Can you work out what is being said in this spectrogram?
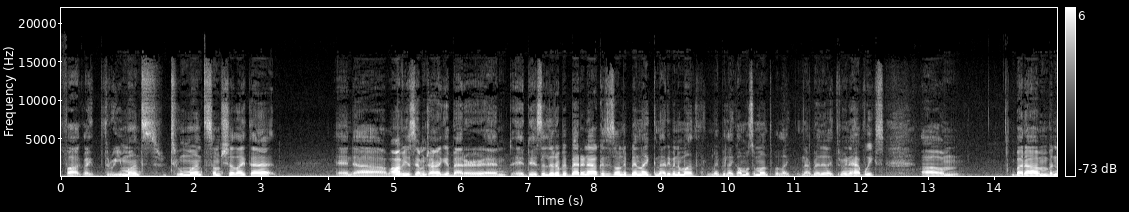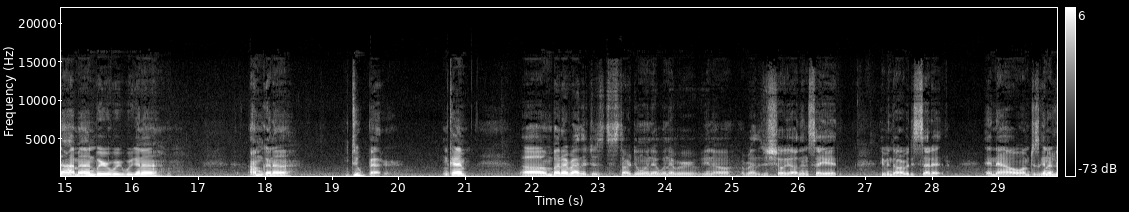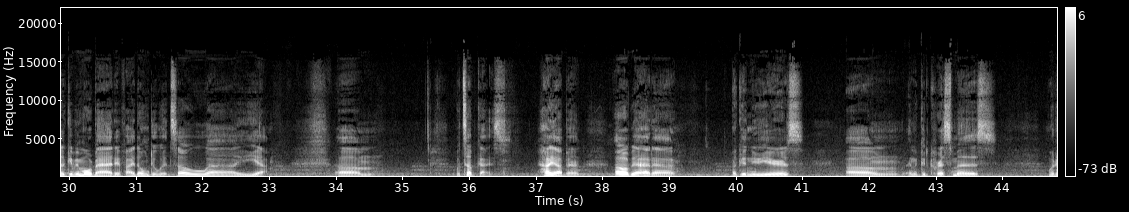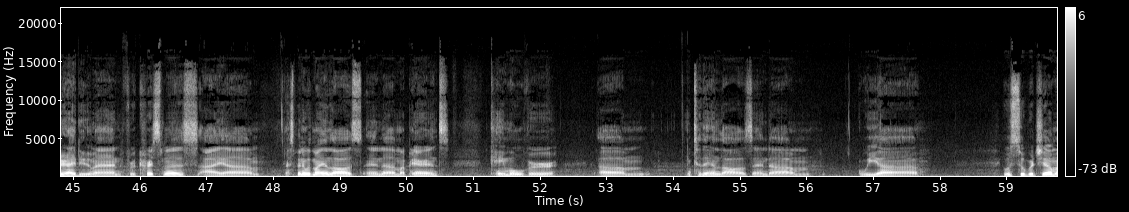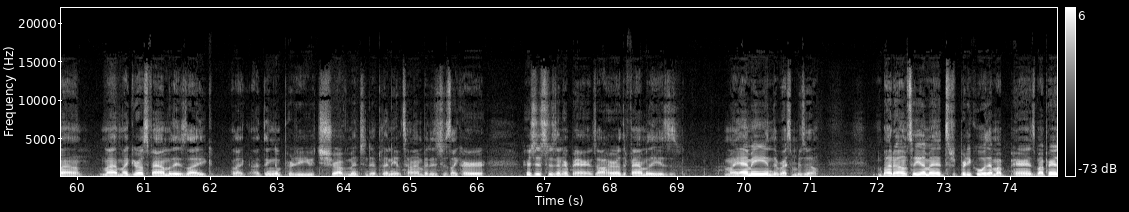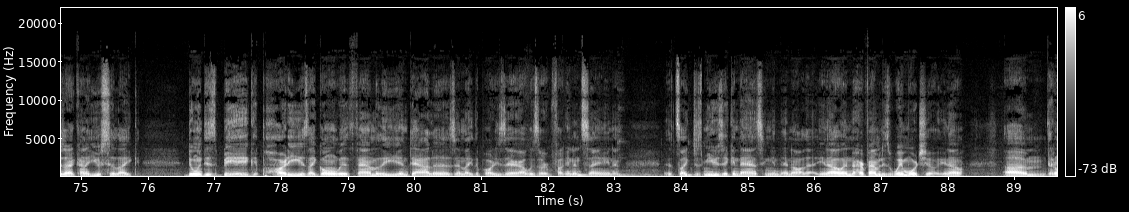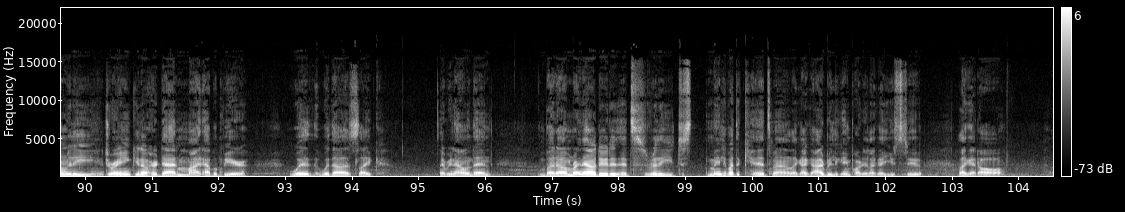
fuck, like three months, two months, some shit like that. And uh, obviously, I'm trying to get better, and it is a little bit better now because it's only been like not even a month, maybe like almost a month, but like not really, like three and a half weeks. Um, but um, but nah, man, we're we're we're gonna, I'm gonna do better, okay. Um, but I'd rather just start doing it whenever you know. I'd rather just show y'all than say it, even though I already said it. And now I'm just gonna look even more bad if I don't do it. So uh, yeah. Um, what's up, guys? How y'all been? Oh, I had a a good New Year's um, and a good Christmas. What did I do, man? For Christmas, I um, I spent it with my in-laws and uh, my parents came over um, to the in-laws, and um, we uh, it was super chill, man. My my girl's family is like like I think I'm pretty sure I've mentioned it plenty of time, but it's just like her, her sisters and her parents. All her other family is Miami and the rest in Brazil. But um, so yeah, man, it's pretty cool that my parents, my parents are kind of used to like doing this big parties, like going with family in Dallas, and like the parties there always are fucking insane, and it's like just music and dancing and, and all that, you know. And her family is way more chill, you know. Um, they don't really drink. You know, her dad might have a beer with with us like every now and then. But um, right now, dude, it, it's really just mainly about the kids, man. Like I, I really can't party like I used to, like at all.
